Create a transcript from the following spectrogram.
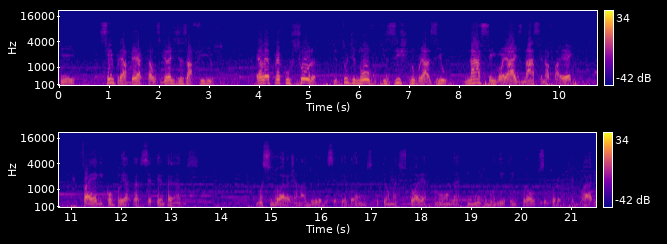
que sempre é aberta aos grandes desafios, ela é precursora de tudo de novo que existe no Brasil, nasce em Goiás, nasce na FAEG. FAEG completa 70 anos. Uma senhora já madura de 70 anos que tem uma história longa e muito bonita em prol do setor agropecuário,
